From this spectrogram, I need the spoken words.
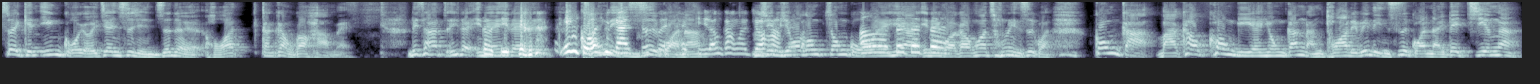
最近英国有一件事情，真的好啊，刚刚我刚喊诶，你查迄个因为迄个 英国总领事馆啊，不是不是，我讲中国诶，遐因为外交官总领事馆，讲甲马口抗议诶香港人拖入去领事馆内底蒸啊，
